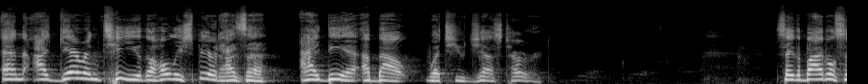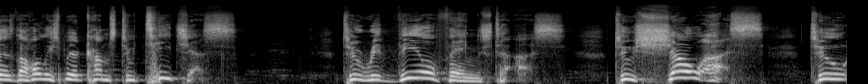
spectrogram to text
And I guarantee you the Holy Spirit has an idea about what you just heard. Say, the Bible says the Holy Spirit comes to teach us, to reveal things to us, to show us to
